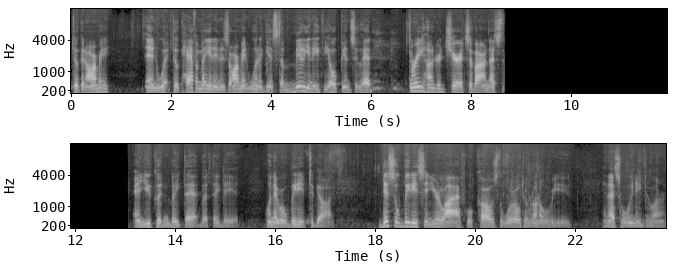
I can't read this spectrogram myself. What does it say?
took an army and went, took half a million in his army and went against a million Ethiopians who had 300 chariots of iron. That's the And you couldn't beat that, but they did when they were obedient to God. Disobedience in your life will cause the world to run over you, and that's what we need to learn.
